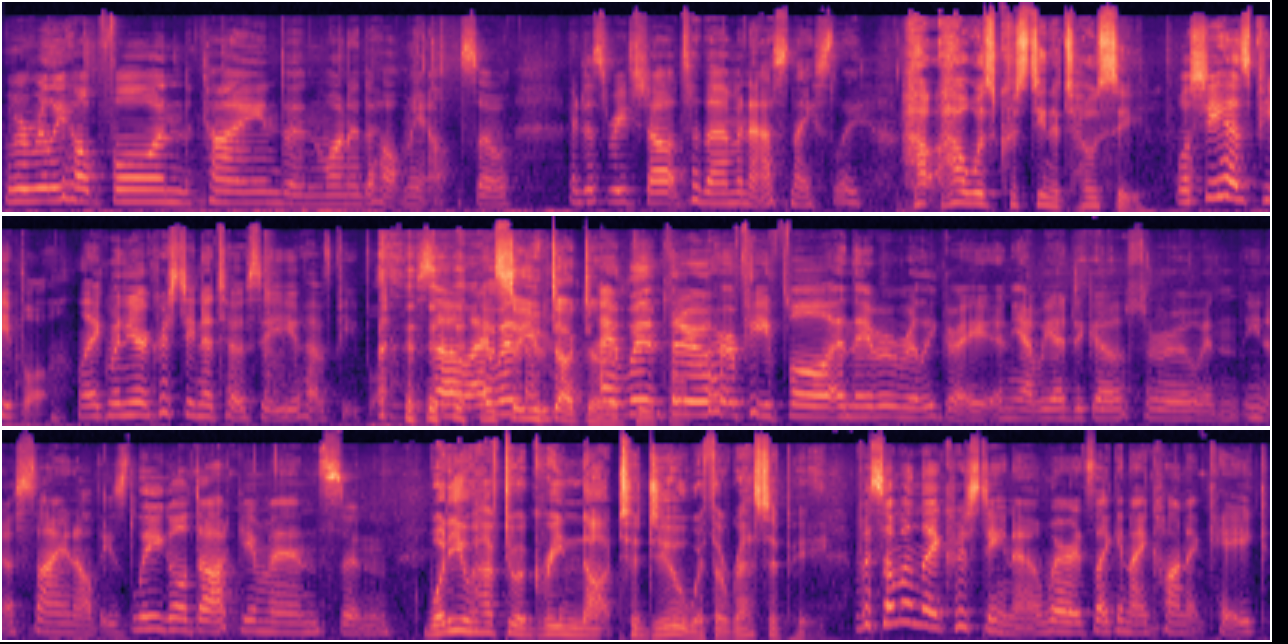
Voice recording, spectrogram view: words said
who are really helpful and kind and wanted to help me out. So I just reached out to them and asked nicely. How, how was Christina Tosi? Well, she has people. Like when you're Christina Tosi, you have people. So I So went, you talked to her I went people. through her people, and they were really great. And yeah, we had to go through and you know sign all these legal documents. And What do you have to agree not to do with a recipe? With someone like Christina, where it's like an iconic cake,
